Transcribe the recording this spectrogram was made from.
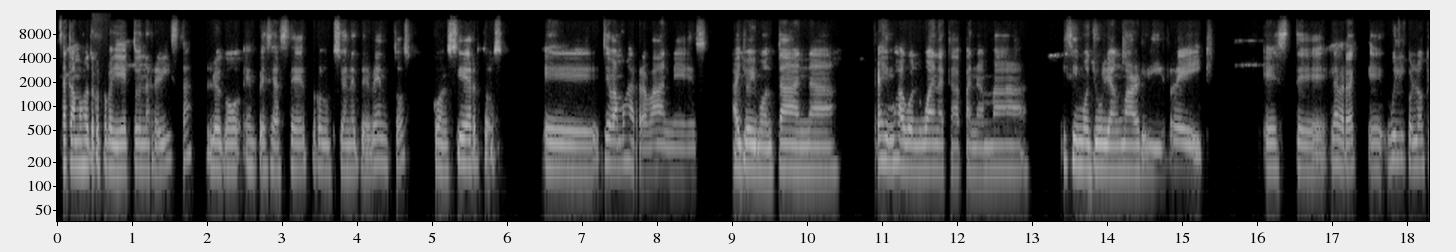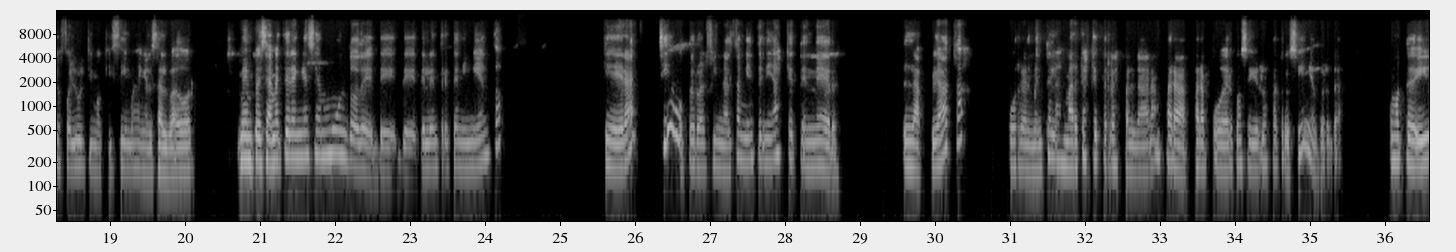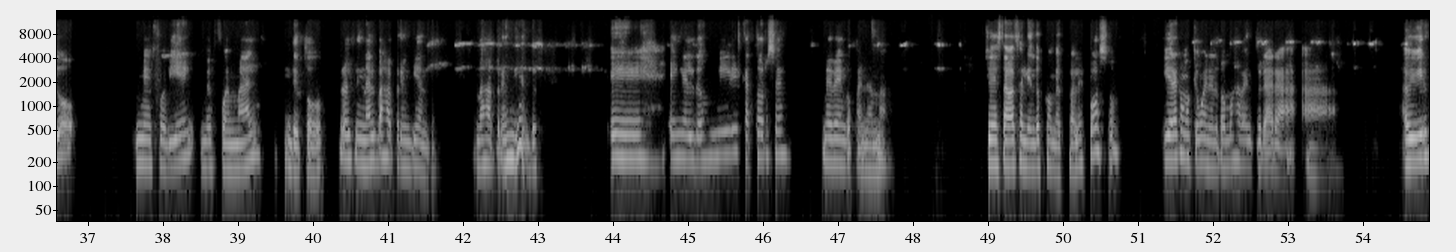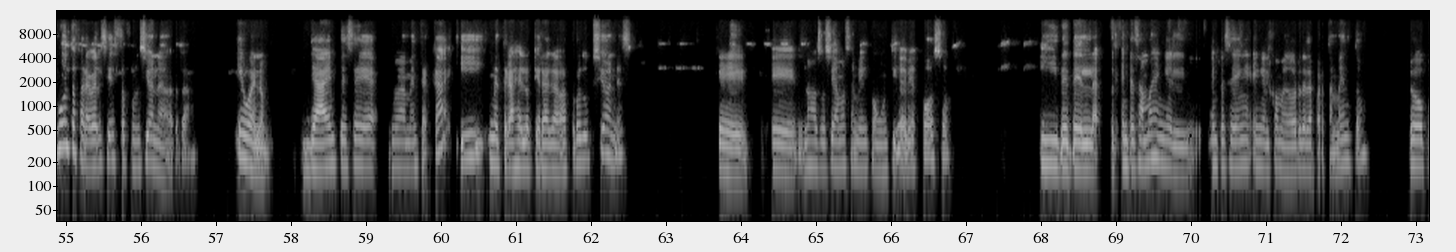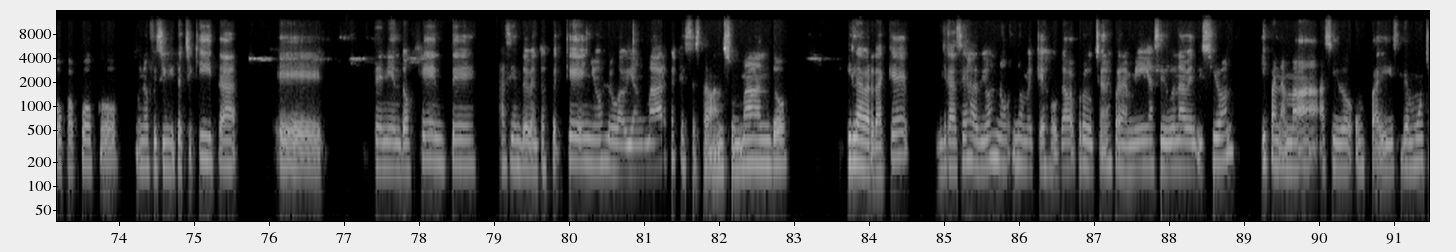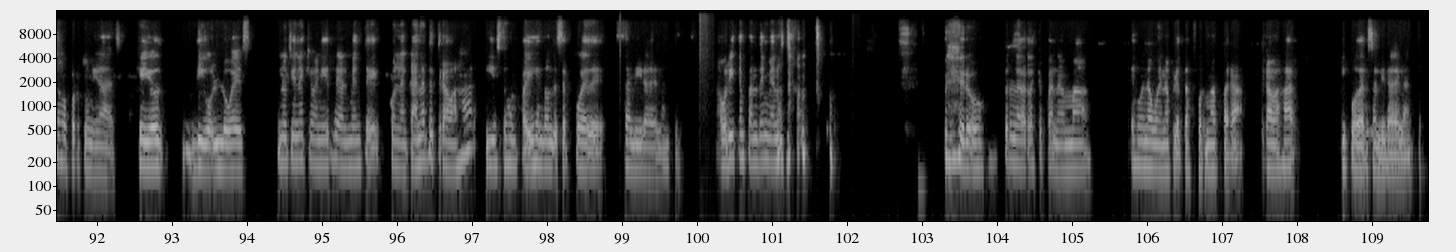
Sacamos otro proyecto de una revista, luego empecé a hacer producciones de eventos, conciertos, eh, llevamos a Rabanes, a Joy Montana, trajimos a Gondwana acá a Panamá, hicimos Julian Marley, Rake, este, la verdad, eh, Willy Colón, que fue el último que hicimos en El Salvador, me empecé a meter en ese mundo de, del entretenimiento, que era chivo, pero al final también tenías que tener la plata o realmente las marcas que te respaldaran para, para poder conseguir los patrocinios, ¿verdad? Como te digo, me fue bien, me fue mal, de todo, pero al final vas aprendiendo, vas aprendiendo. Eh, en el 2014 me vengo a Panamá. Yo estaba saliendo con mi actual esposo y era como que, bueno, nos vamos a aventurar a, a vivir juntos para ver si esto funciona, ¿verdad? Y bueno, ya empecé nuevamente acá y me traje lo que era Gaba Producciones, que eh, nos asociamos también con un tío de mi esposo. Y desde empezamos en el, empecé en, en, el comedor del apartamento, luego poco a poco una oficinita chiquita, eh, teniendo gente, haciendo eventos pequeños, luego habían marcas que se estaban sumando. Y la verdad que gracias a Dios no, no me quejo. Gaba Producciones para mí ha sido una bendición y Panamá ha sido un país de muchas oportunidades, que yo digo, lo es. Uno tiene que venir realmente con las ganas de trabajar y este es un país en donde se puede salir adelante. Ahorita en pandemia no tanto, pero, pero la verdad es que Panamá es una buena plataforma para trabajar y poder salir adelante.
